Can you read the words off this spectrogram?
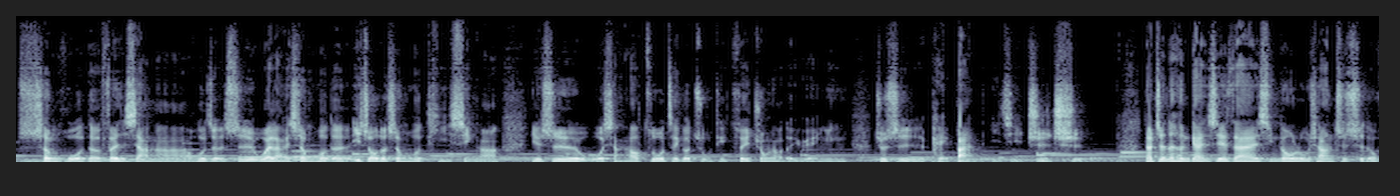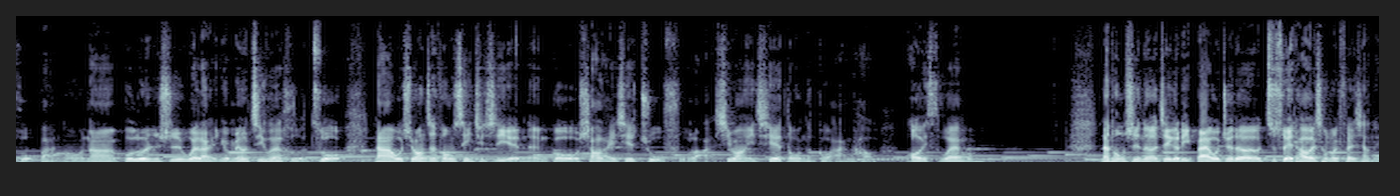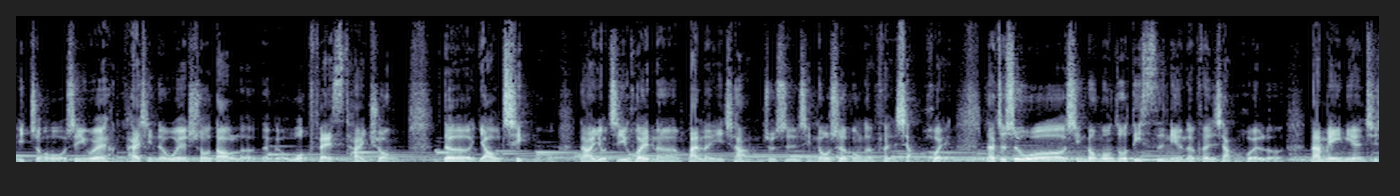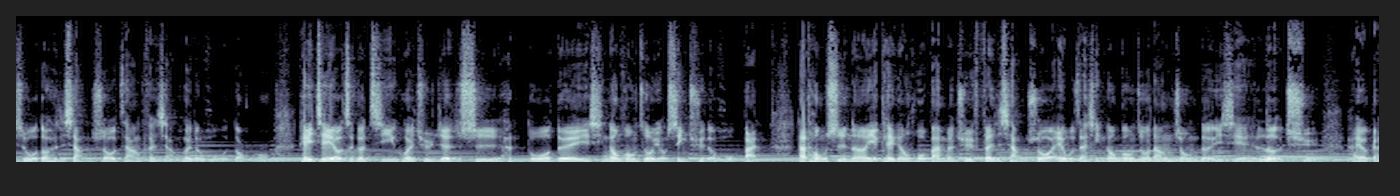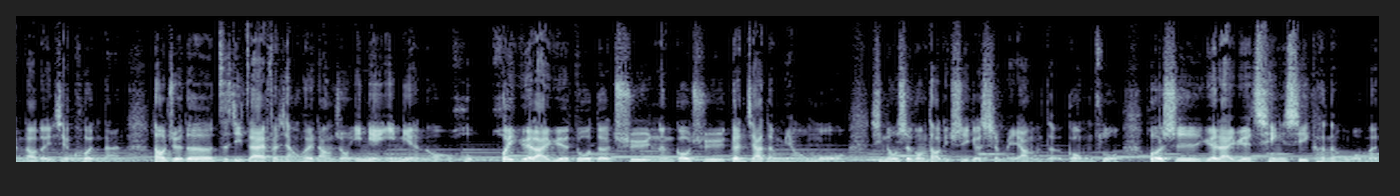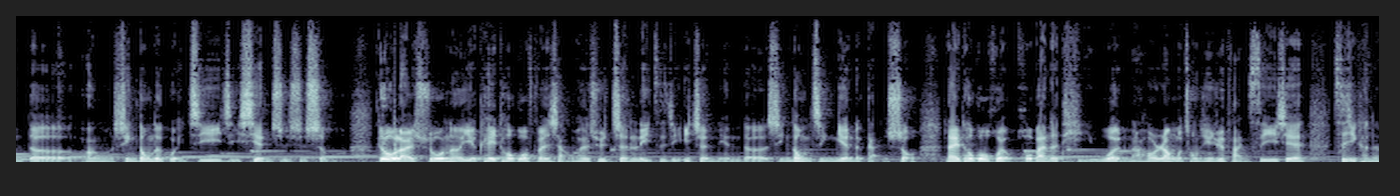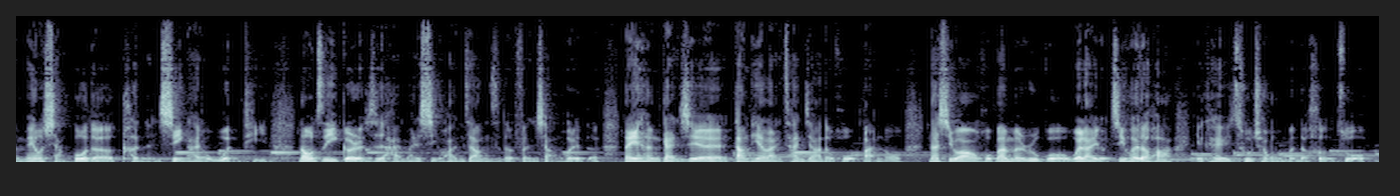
生活的分享啊，或者是未来生活的一周的生活提醒啊，也是我想要做这个主题最重要的原因，就是陪伴以及支持。那真的很感谢在行动路上支持的伙伴哦。那不论是未来有没有机会合作，那我希望这封信其实也能够捎来一些祝福啦，希望一切都能够安好，All is well。那同时呢，这个礼拜我觉得之所以它会成为分享的一周，是因为很开心的，我也收到了那个 WorkFest 台中的邀请哦，然后有机会呢办了一场就是行动社工的分享会。那这是我行动工作第四年的分享会了。那每一年其实我都很享受这样分享会的活动哦，可以借由这个机会去认识很多对行动工作有兴趣的伙伴。那同时呢，也可以跟伙伴们去分享说，诶，我在行动工作当中的一些乐趣。还有感到的一些困难，那我觉得自己在分享会当中，一年一年哦，会会越来越多的去能够去更加的描摹行动社工到底是一个什么样的工作，或者是越来越清晰，可能我们的嗯行动的轨迹以及限制是什么。对我来说呢，也可以透过分享会去整理自己一整年的行动经验的感受，那也透过伙伙伴的提问，然后让我重新去反思一些自己可能没有想过的可能性还有问问题。那我自己个人是还蛮喜欢这样子的分享会的，那也很感谢当天来参加的伙伴哦。那希望伙伴们如果未来有机会的话，也可以促成我们的合作。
